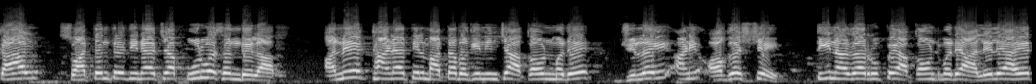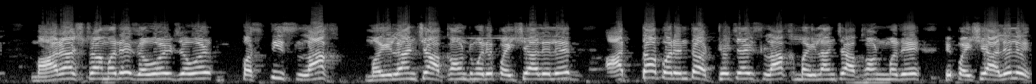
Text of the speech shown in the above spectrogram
काल स्वातंत्र्य दिनाच्या पूर्वसंध्येला अनेक ठाण्यातील माता भगिनींच्या अकाउंटमध्ये जुलै आणि ऑगस्टचे तीन हजार रुपये अकाउंटमध्ये आलेले आहेत. महाराष्ट्रामध्ये जवळजवळ पस्तीस लाख महिलांच्या अकाउंटमध्ये पैसे आलेले आहेत. आत्तापर्यंत अठ्ठेचाळीस लाख महिलांच्या अकाउंटमध्ये हे पैसे आलेले आहेत.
